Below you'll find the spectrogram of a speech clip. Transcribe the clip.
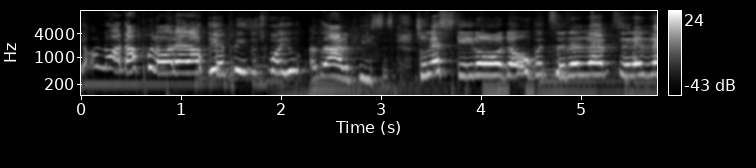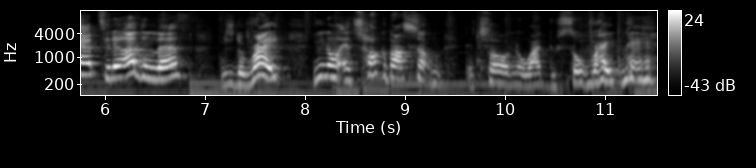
Y'all know I gotta put all that out there pieces for you. A lot of pieces. So let's skate on over to the left, to the left, to the other left, which is the right, you know, and talk about something that y'all know I do so right, man.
